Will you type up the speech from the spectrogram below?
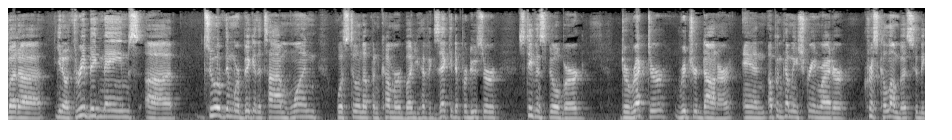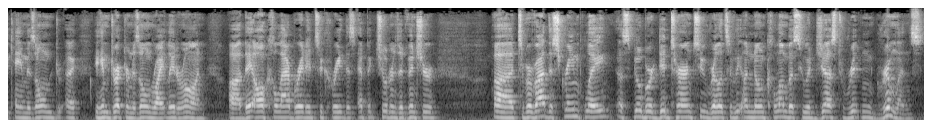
but uh, you know, three big names. Uh, two of them were big at the time. One was still an up and comer, but you have executive producer Steven Spielberg, director Richard Donner, and up and coming screenwriter Chris Columbus, who became his own uh, became director in his own right later on. Uh, they all collaborated to create this epic children's adventure Uh, to provide the screenplay, uh, Spielberg did turn to relatively unknown Columbus, who had just written Gremlins.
